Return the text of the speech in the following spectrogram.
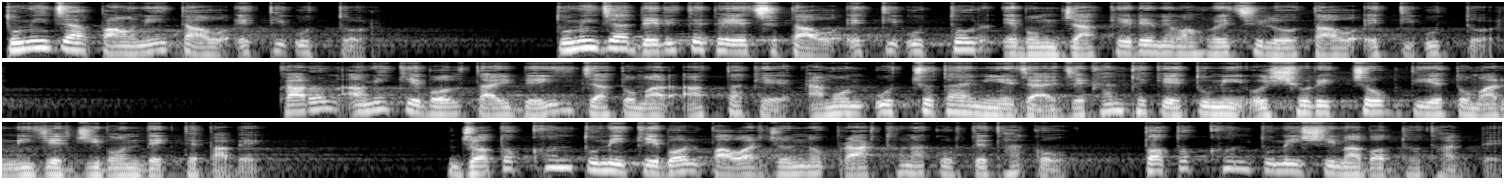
তুমি যা পাওনি তাও একটি উত্তর। তুমি যা দেরিতে পেয়েছে তাও একটি উত্তর এবং যা কেড়ে নেওয়া হয়েছিল তাও একটি উত্তর। কারণ আমি কেবল তাই দেই যা তোমার আত্মাকে এমন উচ্চতায় নিয়ে যায় যেখান থেকে তুমি ঐশ্বরিক চোখ দিয়ে তোমার নিজের জীবন দেখতে পাবে। যতক্ষণ তুমি কেবল পাওয়ার জন্য প্রার্থনা করতে থাকো, ততক্ষণ তুমি সীমাবদ্ধ থাকবে।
